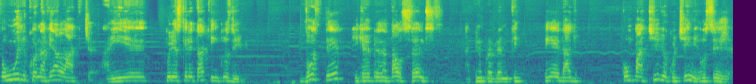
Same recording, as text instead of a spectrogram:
O único na Via Láctea. Aí é por isso que ele tá aqui, inclusive. Você que quer representar o Santos aqui no programa, que tem a idade compatível com o time, ou seja,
